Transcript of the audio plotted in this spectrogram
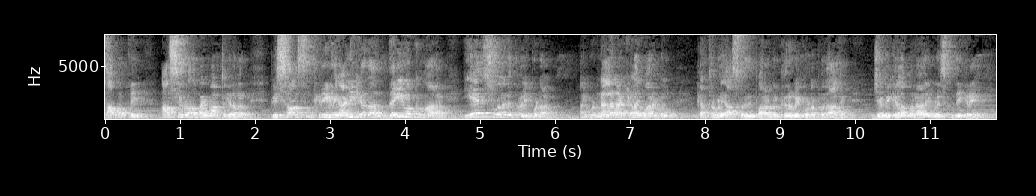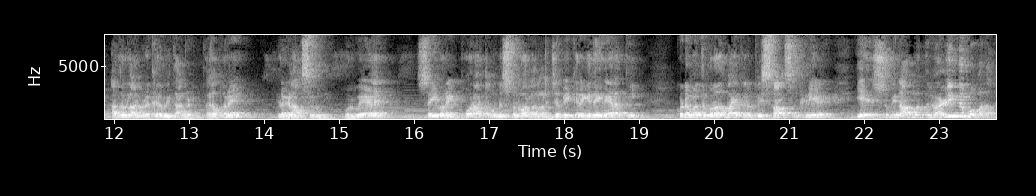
சாபத்தை ஆசீர்வாதமாய் மாற்றுகிறவர். பிசாசின் கிரிகளை அழிக்கதான் தெய்வகுமாரன். இயேசு உலகத்தில் வெளிப்படான் அப்படி நல்ல நாட்களாய் மாறட்டும். கத்தர்களை ஆசீர்வதிப்பார். அவர் கிருபை கொடுப்பதாக ஜெபிக்கலாம நாளை உங்களை சந்திக்கிறேன். அதுவும் அன்று கிருபை தாங்கட்டும். தகப்பனே பிள்ளைகள் ஆசீர்வதி ஒருவேளை செய்வரை போராட்டம் என்று சொல்வார்கள்? நான் ஜெபிக்கிற இதே நேரத்தில் குடும்பத்துக்கு விரோதமாயிருக்கிற பிசாசும் கிரியைகள் இயேசுவின் நாமத்தில் அழிந்து போவதாக.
